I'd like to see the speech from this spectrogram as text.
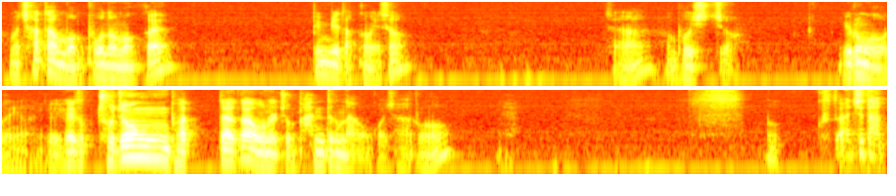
한번 차트 한번 보고 넘어갈까요? 빔비닷컴에서 자 한번 보시죠. 이런 거거든요. 계속 조정받다가 오늘 좀 반등 나온 거죠 하루. 네. 뭐 그다지 다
